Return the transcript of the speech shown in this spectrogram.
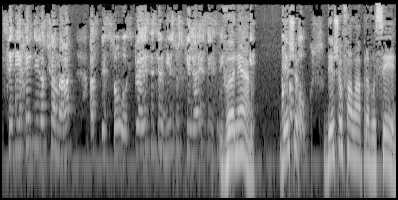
seria redirecionar as pessoas para esses serviços que já existem. Vânia, deixa, deixa eu falar para você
